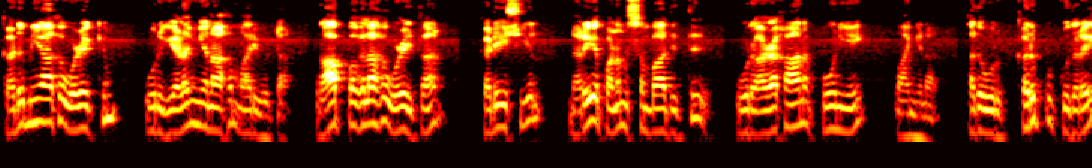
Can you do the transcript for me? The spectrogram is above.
கடுமையாக உழைக்கும் ஒரு இளைஞனாக மாறிவிட்டான். ராப்பகலாக உழைத்தான். கடைசியில் நிறைய பணம் சம்பாதித்து ஒரு அழகான போனியை வாங்கினான். அது ஒரு கருப்பு குதிரை.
